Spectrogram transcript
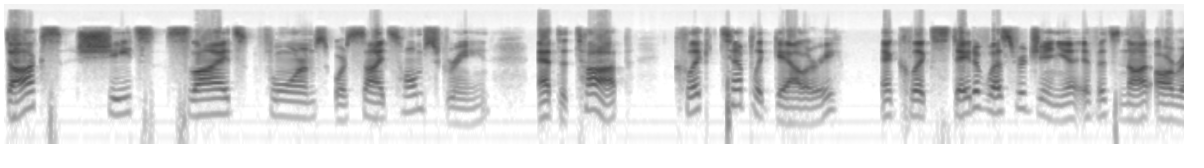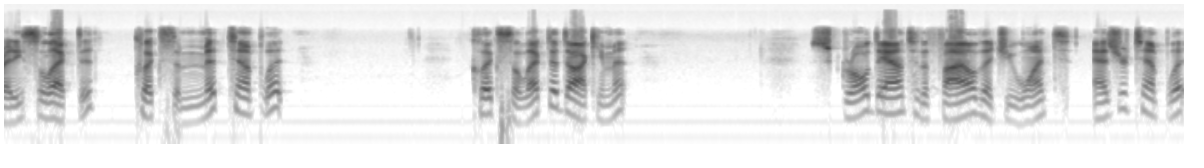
docs, sheets, slides, forms, or sites home screen, at the top, click Template Gallery and click State of West Virginia if it's not already selected. Click Submit Template Click Select a Document. Scroll down to the file that you want as your template.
